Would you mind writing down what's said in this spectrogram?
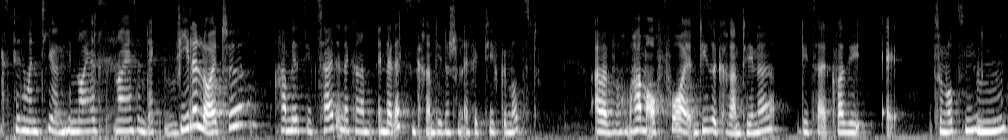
experimentieren, hier Neues, Neues entdecken. Viele Leute haben jetzt die Zeit in der, Quarant- in der letzten Quarantäne schon effektiv genutzt. Aber wir haben auch vor, diese Quarantäne, die Zeit quasi äh, zu nutzen Mhm.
